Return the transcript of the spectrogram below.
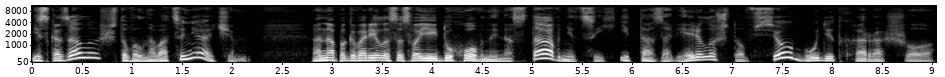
и сказала, что волноваться не о чем. Она поговорила со своей духовной наставницей, и та заверила, что все будет хорошо.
